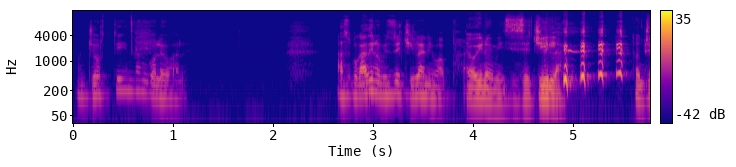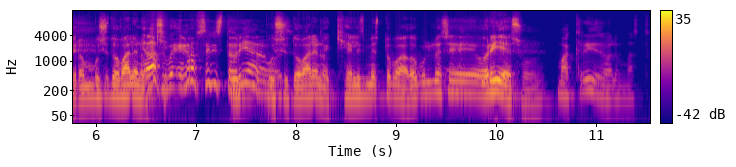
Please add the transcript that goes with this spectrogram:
Ο Τζόρτι ήταν κολεβάλε. Ας σου πω κάτι, νομίζω η Τσίλα είναι η μαπά. Ε, Όχι νομίζεις, σε τζίλα. Τον καιρό που σου το βάλε ο Έλα, σου πω, Κέ- έγραψε την ιστορία που- που όμως. σου το βάλε ο Κέλλης μες στο Παπαδόπουλο σε ορίες σου. Μακρύδης έβαλε μας το.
